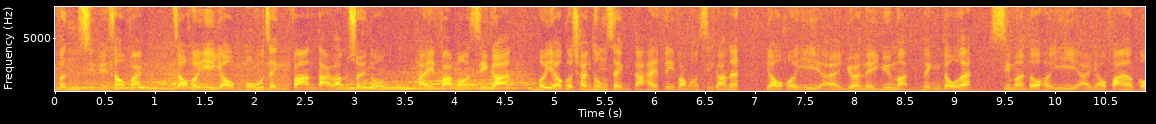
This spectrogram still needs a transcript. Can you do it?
分時段收費就可以有保證翻大欖隧道喺繁忙時間可以有個暢通性，但喺非繁忙時間呢，又可以誒讓利於民，令到咧市民都可以誒有翻一個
